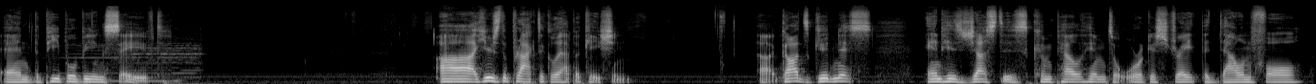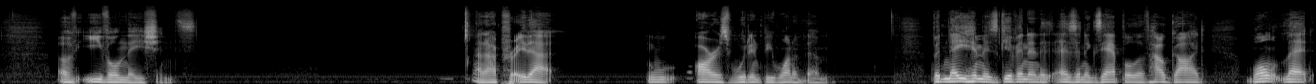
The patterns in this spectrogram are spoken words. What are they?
and the people being saved. Uh, here's the practical application uh, God's goodness and his justice compel him to orchestrate the downfall of evil nations. And I pray that ours wouldn't be one of them. But Nahum is given as an example of how God won't let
